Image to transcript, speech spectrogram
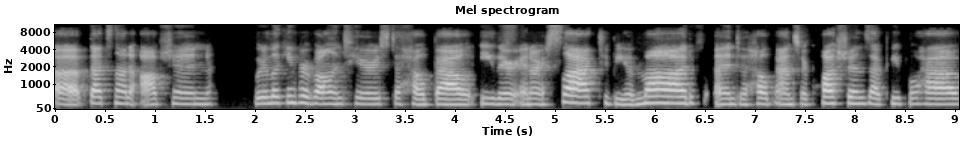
uh, that's not an option, we're looking for volunteers to help out either in our Slack to be a mod and to help answer questions that people have,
